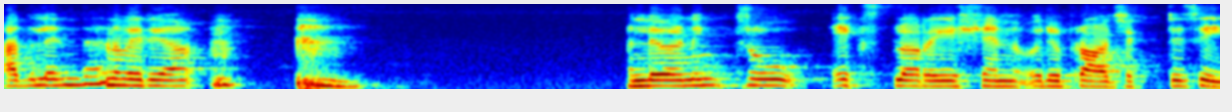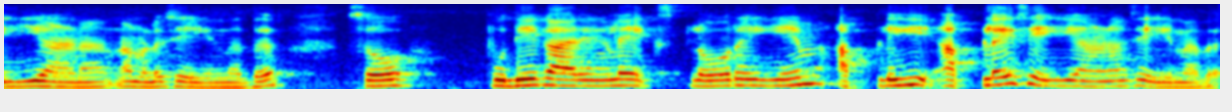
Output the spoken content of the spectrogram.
അതിലെന്താണ് വരിക? ലേണിംഗ് ത്രൂ എക്സ്പ്ലോറേഷൻ ഒരു പ്രോജക്റ്റ് ചെയ്യുകയാണ് നമ്മൾ ചെയ്യുന്നത്. സോ പുതിയ കാര്യങ്ങളെ എക്സ്പ്ലോർ ചെയ്യുകയും അപ്ലൈ അപ്ലൈ ചെയ്യുകയാണ് ചെയ്യുന്നത്.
